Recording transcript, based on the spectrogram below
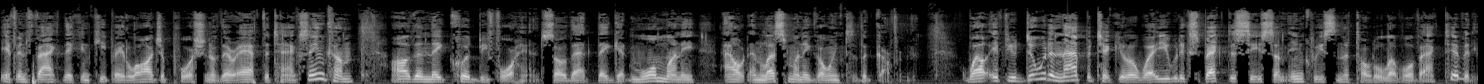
if, in fact, they can keep a larger portion of their after tax income uh, than they could beforehand, so that they get more money out and less money going to the government? Well, if you do it in that particular way, you would expect to see some increase in the total level of activity.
